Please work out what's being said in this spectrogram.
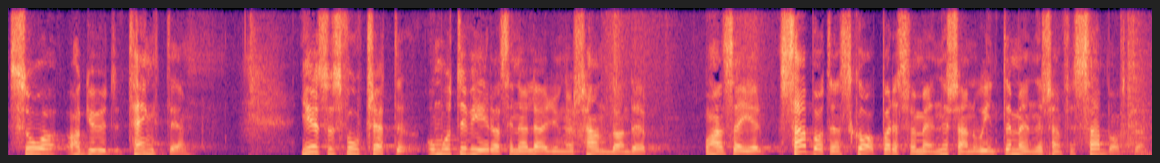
Så har Gud tänkt det. Jesus fortsätter och motiverar sina lärjungars handlande och han säger sabbaten skapades för människan och inte människan för sabbaten.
